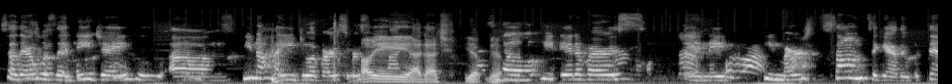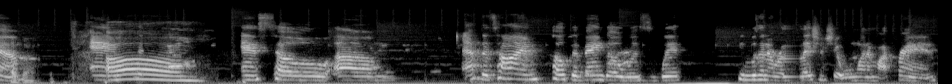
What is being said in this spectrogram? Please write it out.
So there was a DJ who, um, you know how you do a verse for Oh yeah, yeah, somebody? yeah. I got you. Yep, yep. So he did a verse and they he merged the song together with them. Okay. And Oh. and so um, at the time, Coca Vango was with, he was in a relationship with one of my friends.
